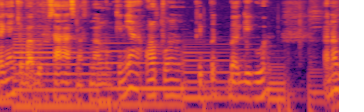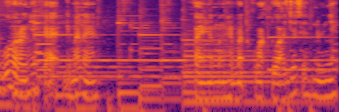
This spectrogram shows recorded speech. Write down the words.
pengen coba berusaha semaksimal mungkin ya walaupun ribet bagi gue karena gue orangnya kayak gimana ya pengen menghemat waktu aja sih sebenarnya.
